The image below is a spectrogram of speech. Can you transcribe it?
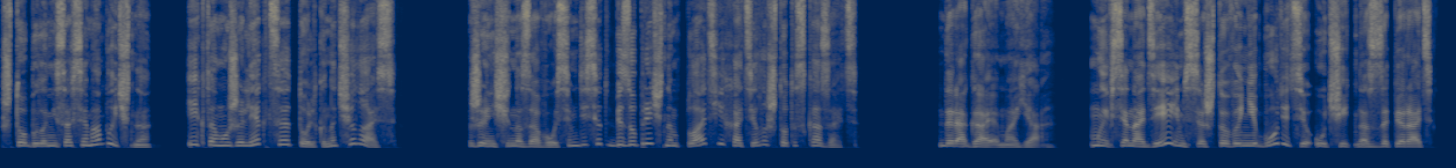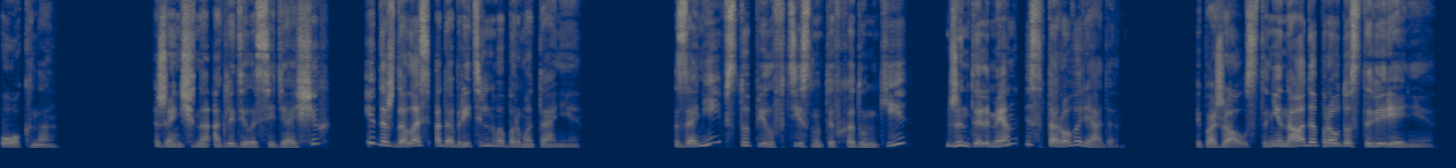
Что было не совсем обычно, и к тому же лекция только началась. Женщина за 80 в безупречном платье хотела что-то сказать. «Дорогая моя, мы все надеемся, что вы не будете учить нас запирать окна». Женщина оглядела сидящих и дождалась одобрительного бормотания. За ней вступил втиснутый в ходунки джентльмен из второго ряда. «И, пожалуйста, не надо про удостоверение.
